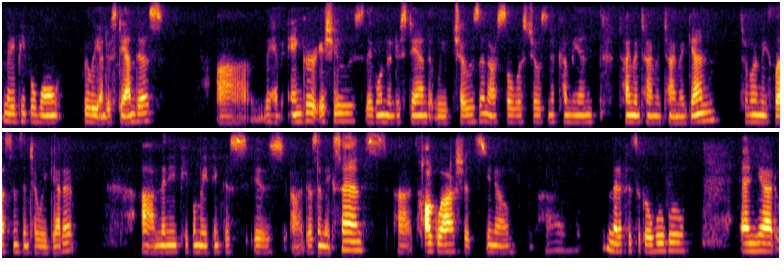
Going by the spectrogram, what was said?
many people won't really understand this. Uh, they have anger issues. They won't understand that we've chosen, our soul has chosen to come in time and time and time again to learn these lessons until we get it. Uh, many people may think this is uh, doesn't make sense. Uh, it's hogwash. It's you know uh, metaphysical woo-woo. And yet,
